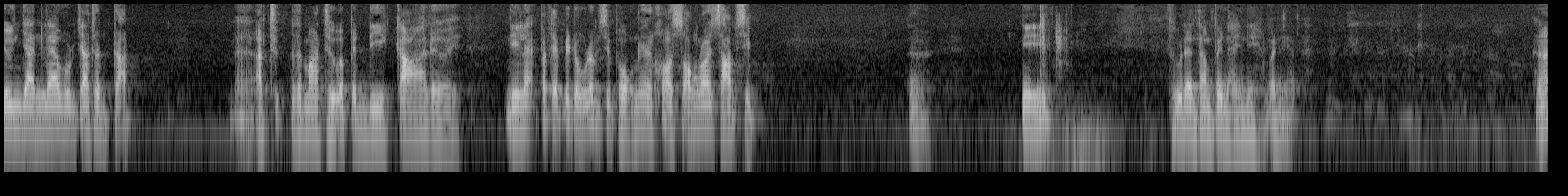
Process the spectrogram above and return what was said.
ยืนยันแล้วพระเจ้าท่านตรัสอาตมาถือว่าเป็นดีกาเลย นี่แหละพระเตปิฎกเล่มสิบหกนี่ข้อสองร้อยสามสิบนี่ถูดินทำไปไหนนี่วันนี้ฮะ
